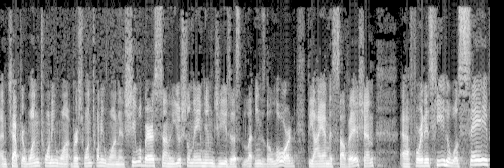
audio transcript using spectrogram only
in chapter 121, verse 121, and she will bear a son, and you shall name him Jesus. That means the Lord. The I am is salvation. Uh, for it is he who will save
